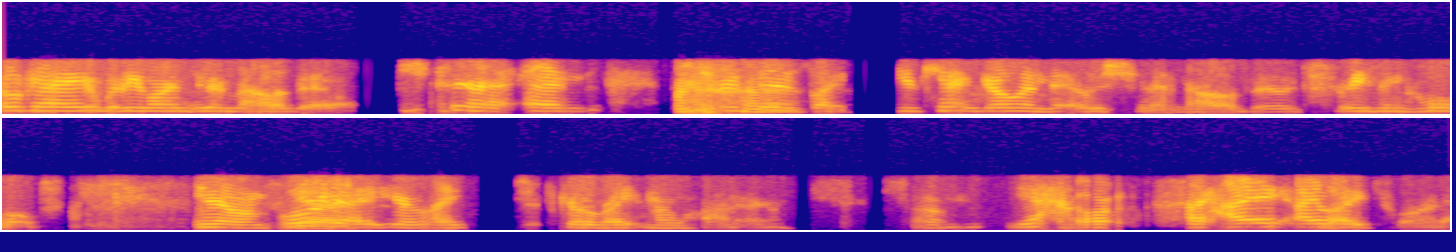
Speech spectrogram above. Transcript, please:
okay, what do you want to do in Malibu? and the truth is like you can't go in the ocean in Malibu; it's freezing cold. You know, in Florida, you're like just go right in the water. So yeah, I I, I like Florida.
